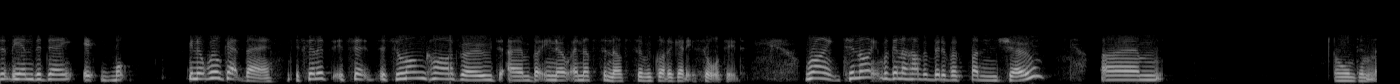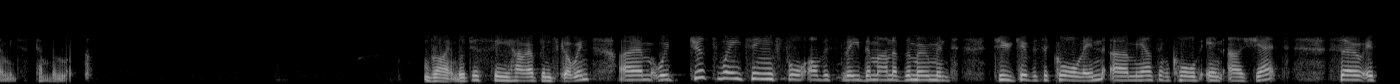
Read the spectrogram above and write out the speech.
at the end of the day, it you know we'll get there. It's gonna it's a it's a long hard road, um, but you know enough's enough, so we've got to get it sorted. Right, tonight we're gonna have a bit of a fun show. Um, hold on, let me just have a look. Right, we'll just see how everything's going. Um, we're just waiting for obviously the man of the moment to give us a call in. Um, he hasn't called in as yet, so if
